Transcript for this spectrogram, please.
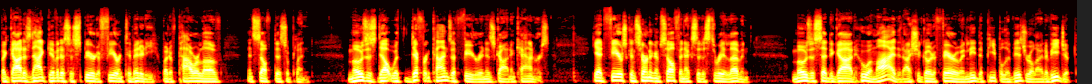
But God has not given us a spirit of fear and timidity, but of power, love, and self discipline. Moses dealt with different kinds of fear in his God encounters. He had fears concerning himself in Exodus 3:11. Moses said to God, "Who am I that I should go to Pharaoh and lead the people of Israel out of Egypt?"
